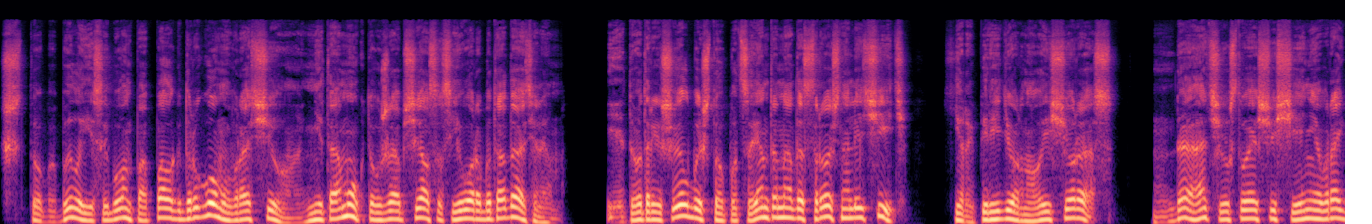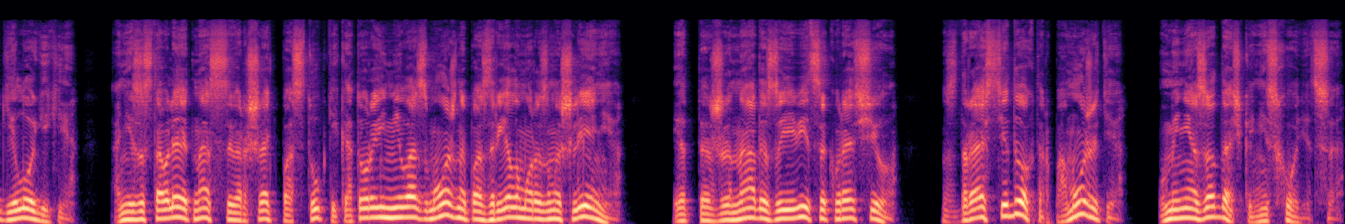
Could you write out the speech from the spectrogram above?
Что бы было, если бы он попал к другому врачу, не тому, кто уже общался с его работодателем? И тот решил бы, что пациента надо срочно лечить. Кира передернула еще раз. Да, чувствуя ощущения враги логики. Они заставляют нас совершать поступки, которые невозможны по зрелому размышлению. Это же надо заявиться к врачу. «Здрасте, доктор, поможете? У меня задачка не сходится».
